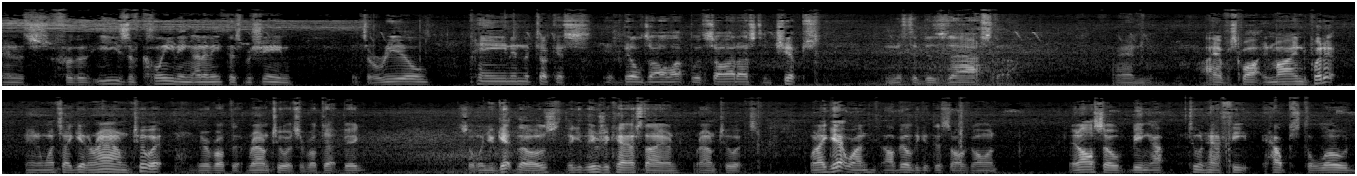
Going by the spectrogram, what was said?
And it's for the ease of cleaning underneath this machine. It's a real pain in the tuchus. It builds all up with sawdust and chips and it's a disaster. And I have a spot in mind to put it. And once I get around to it, they're about the round to it's about that big. So when you get those, they usually cast iron round to it. When I get one, I'll be able to get this all going. And also being up two and a half feet helps to load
